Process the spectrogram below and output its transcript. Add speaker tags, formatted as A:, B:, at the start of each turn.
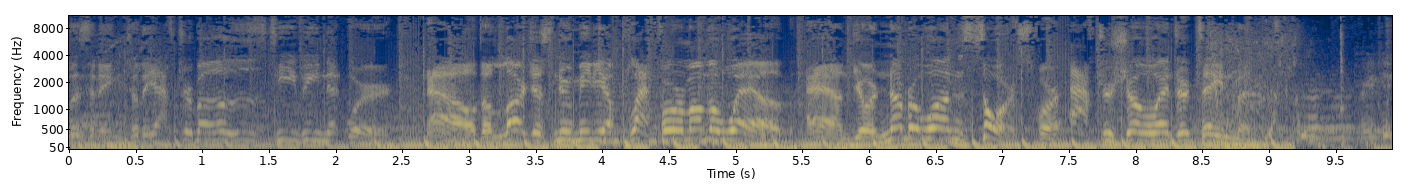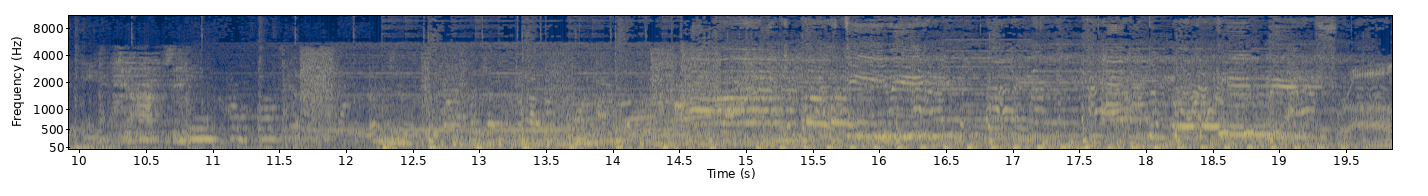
A: Listening to the AfterBuzz TV Network, now the largest new media platform on the web, and your number one source for after-show entertainment.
